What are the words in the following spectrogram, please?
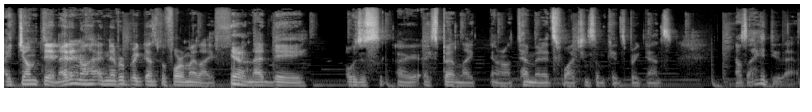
I jumped in. I didn't know I'd never breakdanced before in my life. Yeah. And that day I was just I, I spent like I don't know ten minutes watching some kids breakdance. I was like I could do that.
